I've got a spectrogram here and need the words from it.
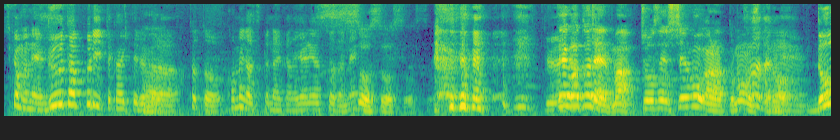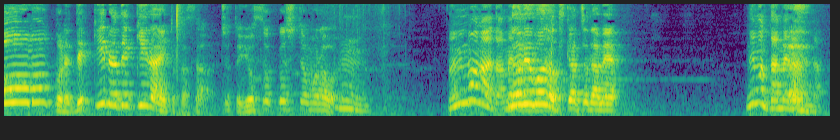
しかもね具たっぷりって書いてるから、うちょっと米が少ないからやりやすそうだね。そうそうそうそう。ということでまあ挑戦していこうかなと思うんですけど、ね。どうもこれできるできないとかさちょっと予測してもらおうよ、うん。飲み物はダメ飲み物飲使っちゃダメ。み物ダメなんだ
